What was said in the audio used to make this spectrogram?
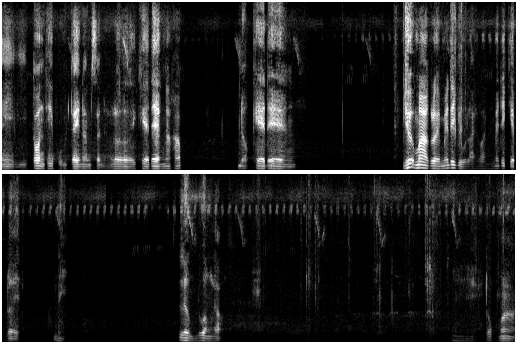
นี่อีกต้นที่ภูมิใจนำเสนอเลย แคแดงนะครับ ดอกแคแดง เยอะมากเลย ไม่ได้อยู่หลายวัน ไม่ได้เก็บเลย นี่ เริ่มร่วงแล้วนี่ดกมาก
